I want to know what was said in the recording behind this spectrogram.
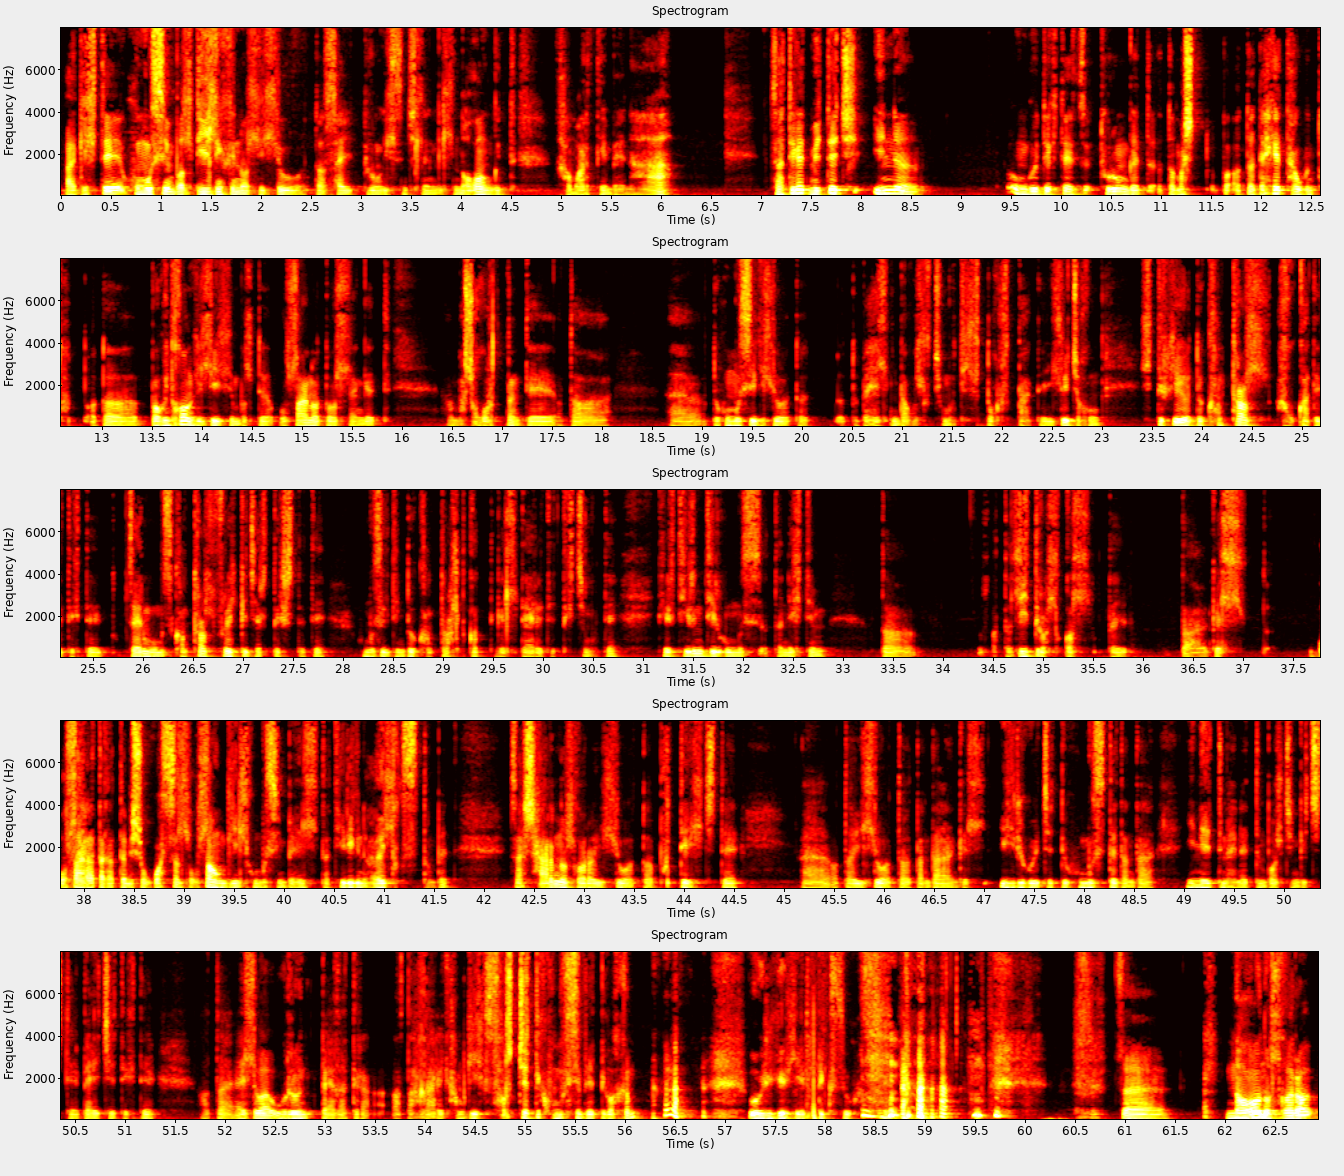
а гэхдээ хүмүүсийн бол дийлэнх нь бол илүү одоо сая дөрөв хэлсэнчлэн ингээл ногоон өнгөнд хамаардаг юм байна. За тэгээд мэдээж энэ өнгөдөгтэй түрүүн ингээд одоо маш одоо дахиад тав хүн одоо богинохон хэлийх юм бол тэ улаанууд бол ингээд маш хурдан тэ одоо одоо хүмүүсийг илүү одоо одоо байлдан дагуулах ч юм уу тех дуртай. Тэ илүү жоохон хитрхи одоо контрол авах гэдэг тэ. Зарим хүмүүс контрол фрик гэж ярьдаг шүү дээ тэ. Хүмүүсийг дэндүү контролтох гээд ингээл дайраад байдаг ч юм уу тэ. Тэгэхээр тэр нь тэр хүмүүс одоо нэг тийм одоо одоо лидер болохгүй л одоо одоо ингээл улаарад байгаа даа биш угсаал улаан өнгийн хүмүүс юм байл л да. Тэрийг нь ойлгох хэрэгтэй юм байна. За шар нь болохоор илүү одоо бүтээлчтэй а одоо илүү одоо дандаа ингээл эерэг байж байгаа хүмүүстэй дандаа инээдэн ханиадан болж ингэж те байж идэг те одоо альва өрөөнд байгаа тэр одоо агаарыг хамгийн их сорж идэг хүмүүс байдаг бахан өөрийгөө ярьдаг гэсэн үг. За ногоо нь болохоор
